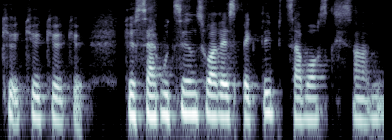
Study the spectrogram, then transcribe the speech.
que, que, que, sa routine soit respectée puis de savoir ce qui s'en vient.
